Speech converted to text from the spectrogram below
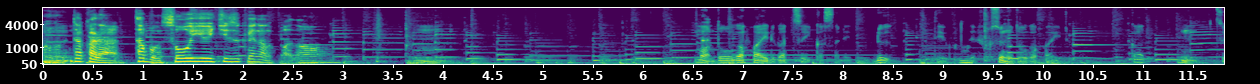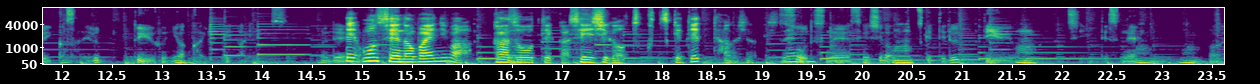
うんだから多分そういう位置づけなのかな。うん。まあ動画ファイルが追加されるっていうことで、複数の動画ファイルが、うん、追加されるというふうには書いてあります。それで、音声の場合には画像っていうか静止画をくっつけてって話なんですね。そうですね、静止画をくっつけてるっていううん。形ですね。うん。うん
